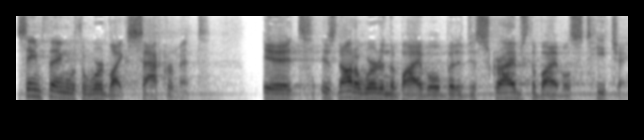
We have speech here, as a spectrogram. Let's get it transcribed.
Same thing with a word like sacrament. It is not a word in the Bible, but it describes the Bible's teaching.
